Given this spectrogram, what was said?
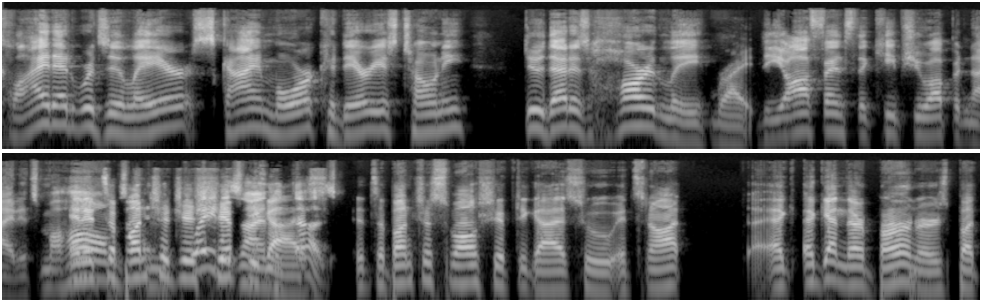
Clyde Edwards-Helaire, Sky Moore, Kadarius Toney, dude, that is hardly Right. the offense that keeps you up at night. It's Mahomes and it's a bunch of just shifty guys. It's a bunch of small shifty guys who it's not again they're burners, but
